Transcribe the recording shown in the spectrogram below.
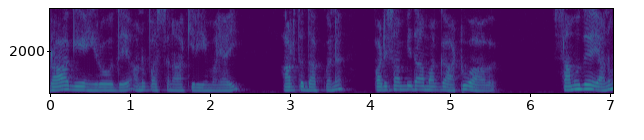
රාගයේ නිරෝධය අනුපස්සනා කිරීමයයි අර්ථ දක්වන පටිසම්භිදා මග්ග අටුවාව. සමුදය යනු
